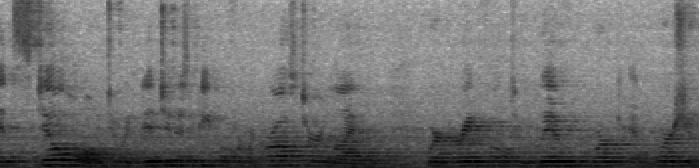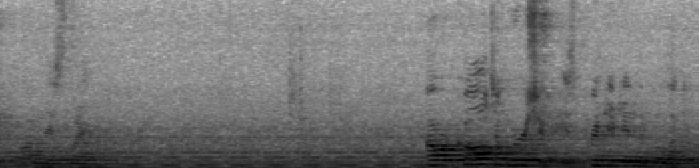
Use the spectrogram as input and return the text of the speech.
It's still home to Indigenous people from across Turtle Island. We're grateful to live, work, and worship on this land. Our call to worship is printed in the bulletin.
